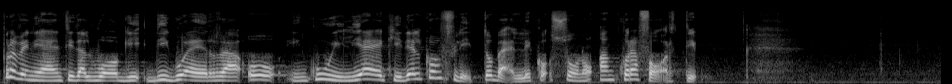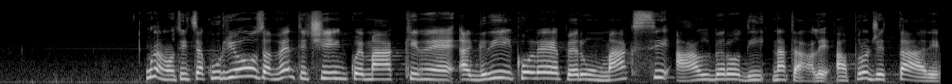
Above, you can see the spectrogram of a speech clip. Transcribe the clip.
provenienti da luoghi di guerra o in cui gli echi del conflitto bellico sono ancora forti. Una notizia curiosa, 25 macchine agricole per un maxi albero di Natale. A progettare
